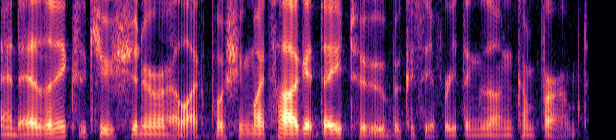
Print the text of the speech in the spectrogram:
And as an executioner, I like pushing my target day 2 because everything's unconfirmed.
